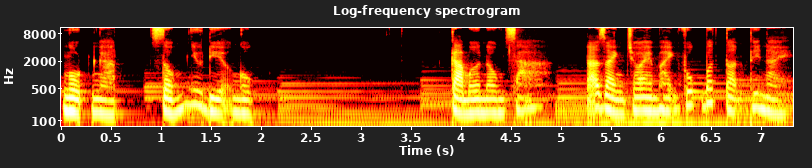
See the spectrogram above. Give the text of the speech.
ngột ngạt giống như địa ngục. Cảm ơn ông xã đã dành cho em hạnh phúc bất tận thế này.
